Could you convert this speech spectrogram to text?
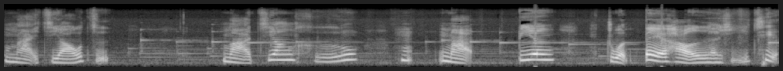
买饺子，马缰和马鞭，准备好了一切。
